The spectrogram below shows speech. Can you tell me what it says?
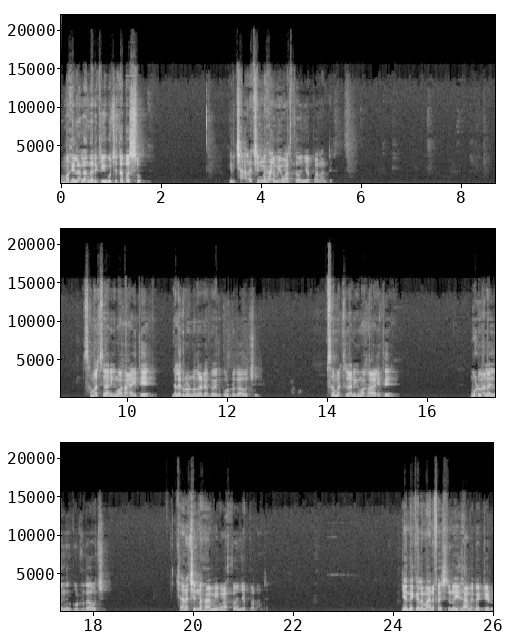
మహిళలందరికీ ఉచిత బస్సు. ఇది చాలా చిన్న హామీ వాస్తవం చెప్పాలంటే. సంవత్సరానికి మహా అయితే నెలకు రెండు వందల డెబ్బై ఐదు కోట్లు కావచ్చు. సంవత్సరానికి మహా అయితే మూడు వేల ఐదు వందల కోట్లు కావచ్చు. చాలా చిన్న హామీ వాస్తవం చెప్పాలంటే. ఎన్నికల మేనిఫెస్టోలో ఇది హామీ పెట్టాడు.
